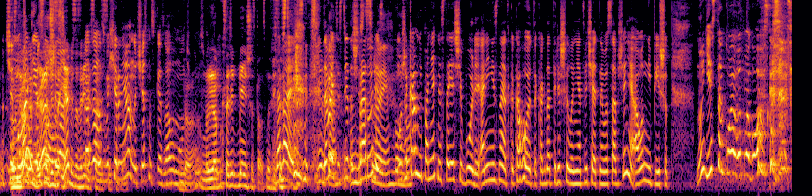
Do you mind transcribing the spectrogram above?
Ну, Честно. молодец, я без- слушай. я без зазрения Казалось бы, херня, но честно сказала, мол, Да. типа, не Ну, я, смотри. кстати, меньше стал смотреть. Давай, Давайте следующая сбрасывай история. Мужикам не понять настоящей боли. Они не знают, каково это, когда ты решила не отвечать на его сообщение, а он не пишет. Ну, есть такое, вот могу вам сказать.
